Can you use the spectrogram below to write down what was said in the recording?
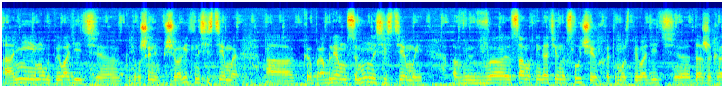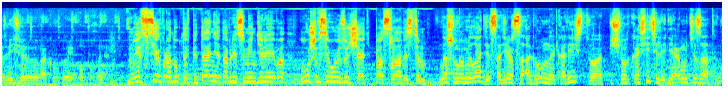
они могут приводить э, к нарушениям пищеварительной системы, а, к проблемам с иммунной системой. В самых негативных случаях это может приводить э, даже к развитию раковой опухоли. Но из всех продуктов питания таблицу Менделеева лучше всего изучать по сладостям. В нашем мармеладе содержится огромное количество пищевых красителей и ароматизаторов.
